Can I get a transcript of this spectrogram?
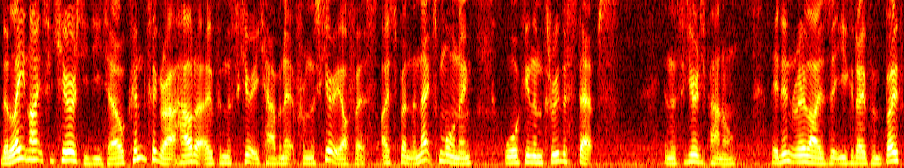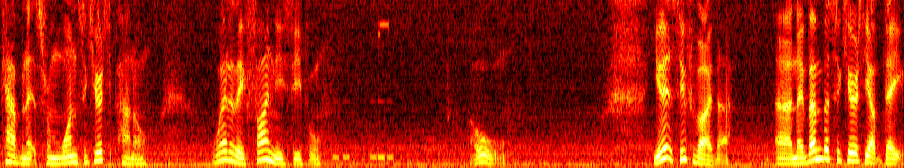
The late night security detail couldn't figure out how to open the security cabinet from the security office. I spent the next morning walking them through the steps in the security panel. They didn't realize that you could open both cabinets from one security panel. Where do they find these people? Oh. Unit Supervisor. Uh, November security update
